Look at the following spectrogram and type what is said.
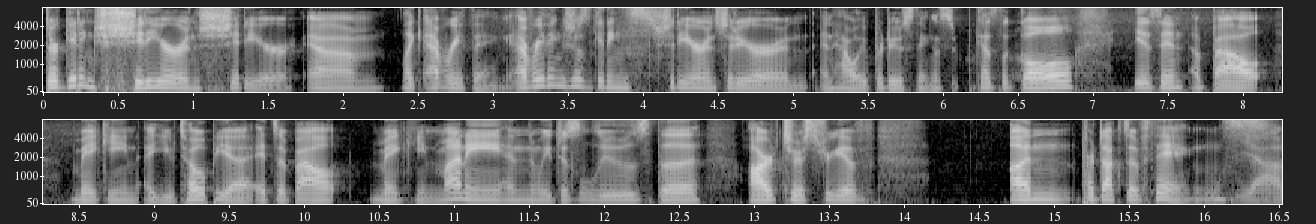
they're getting shittier and shittier. Um, like everything, everything's just getting shittier and shittier, and in how we produce things because the goal isn't about making a utopia. It's about making money, and we just lose the artistry of unproductive things. yeah,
